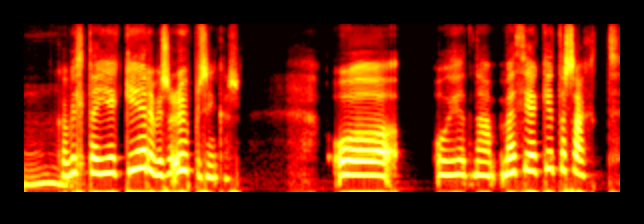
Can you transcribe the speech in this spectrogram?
Mm. hvað vilt að ég geri við þessar upplýsingar og, og hérna, með því að geta sagt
